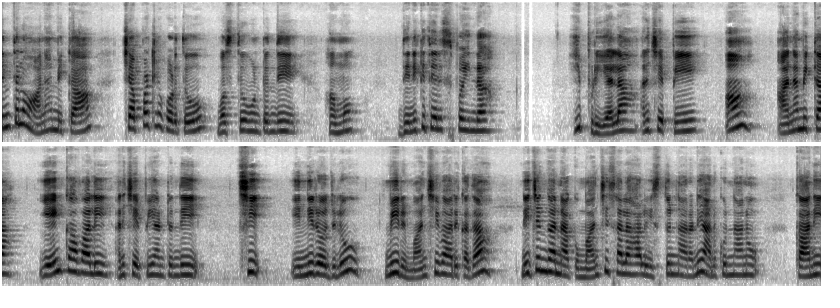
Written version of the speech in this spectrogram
ఇంతలో అనామిక చప్పట్లు కొడుతూ వస్తూ ఉంటుంది. అమ్మో దీనికి తెలిసిపోయిందా? ఇప్పుడు ఎలా అని చెప్పి ఆ అనామిక ఏం కావాలి అని చెప్పి అంటుంది. ఛీ ఇన్ని రోజులు మీరు మంచివారు కదా నిజంగా నాకు మంచి సలహాలు ఇస్తున్నారని అనుకున్నాను. కానీ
